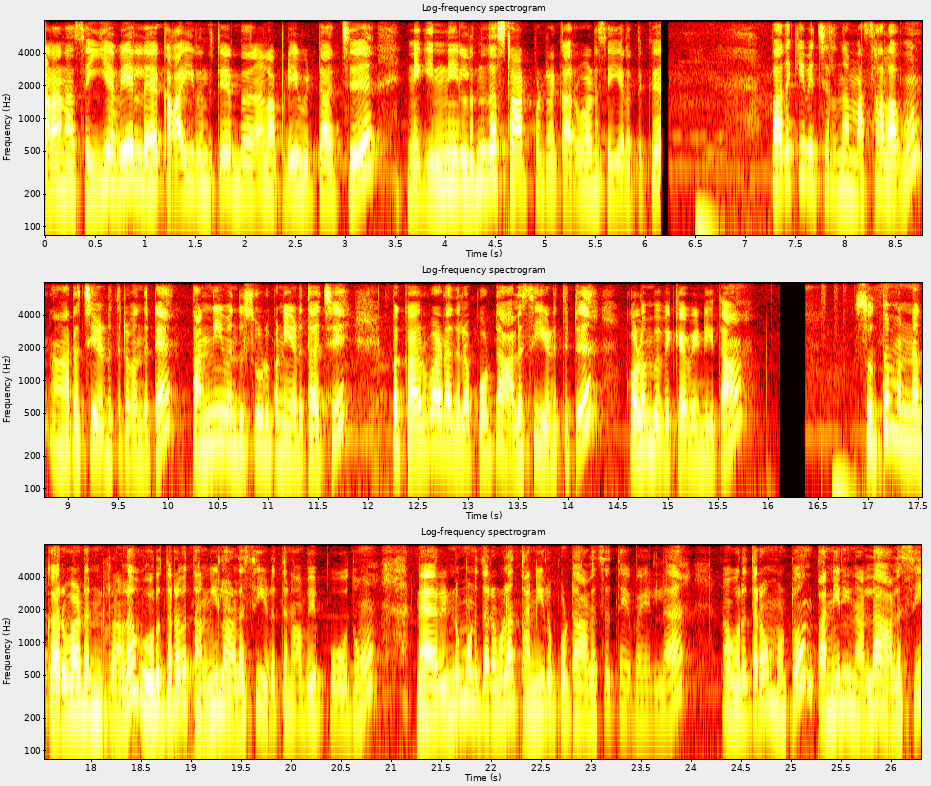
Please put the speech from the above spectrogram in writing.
ஆனால் நான் செய்யவே இல்லை. காய் இருந்துகிட்டே இருந்ததுனால அப்படியே விட்டாச்சு. இன்னைக்கு இன்னிலேருந்து தான் ஸ்டார்ட் பண்ணுறேன் கருவாடு செய்கிறதுக்கு பதக்கி வச்சுருந்த மசாலாவும் நான் அரைச்சி எடுத்துகிட்டு வந்துட்டேன். தண்ணி வந்து சூடு பண்ணி எடுத்தாச்சு. இப்போ கருவாடை அதில் போட்டு அலசி எடுத்துட்டு குழம்பு வைக்க வேண்டியதான் சுத்தம் பண்ண கருவாடுன்றனால ஒரு தடவை தண்ணியில் அலசி எடுத்தனாவே போதும். நான் ரெண்டு மூணு தடவைலாம் தண்ணியில் போட்டு அலச தேவையில்லை. நான் ஒரு தடவை மட்டும் தண்ணியில் நல்லா அலசி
